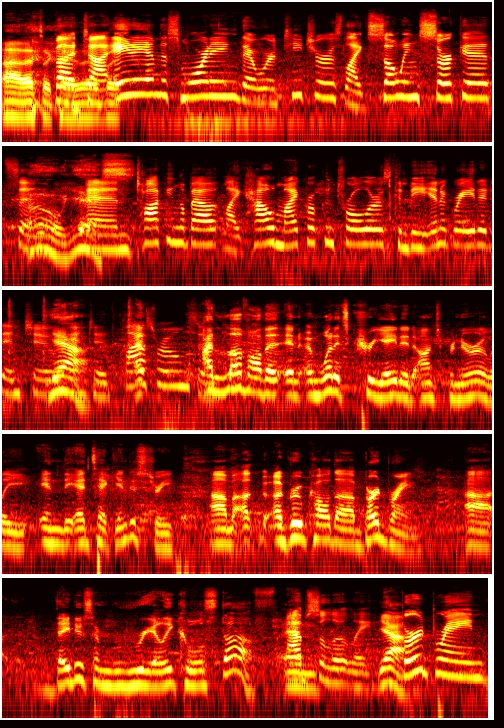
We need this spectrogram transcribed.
Ah, that's okay. But uh, 8 a.m. this morning, there were teachers like sewing circuits and Oh, yes. and talking about like how microcontrollers can be integrated into Yeah. into classrooms. I and- love all that and, and what it's created entrepreneurially in the ed tech industry. Um, a, a group called uh, Bird Brain. Uh, they do some really cool stuff. And- Absolutely. Yeah. Bird Brain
